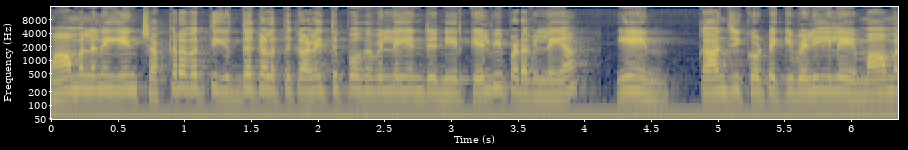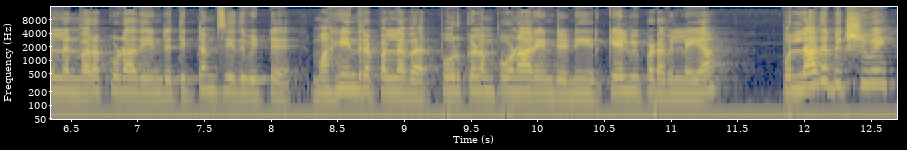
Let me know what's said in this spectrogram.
மாமல்லனை ஏன் சக்கரவர்த்தி யுத்த களத்துக்கு அழைத்து போகவில்லை என்று நீர் கேள்விப்படவில்லையா? ஏன்? காஞ்சி கோட்டைக்கு வெளியிலே மாமல்லன் வரக்கூடாது என்று திட்டம் செய்துவிட்டு மகேந்திர பல்லவர் போர்க்களம் போனார் என்று நீர் கேள்விப்படவில்லையா? பொல்லாத பிக்ஷுவே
